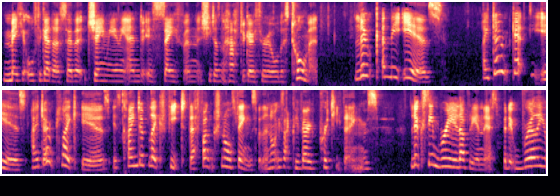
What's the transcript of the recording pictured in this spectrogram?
make it all together so that Jamie in the end is safe and that she doesn't have to go through all this torment. Luke and the ears. I don't get the ears. I don't like ears. It's kind of like feet. They're functional things, but they're not exactly very pretty things. Luke seemed really lovely in this, but it really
